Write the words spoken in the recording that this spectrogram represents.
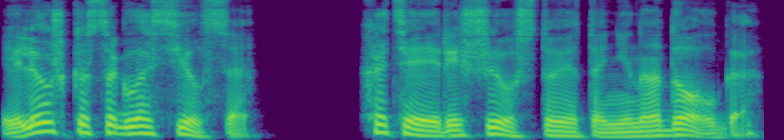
И Лёшка согласился, хотя и решил, что это ненадолго.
